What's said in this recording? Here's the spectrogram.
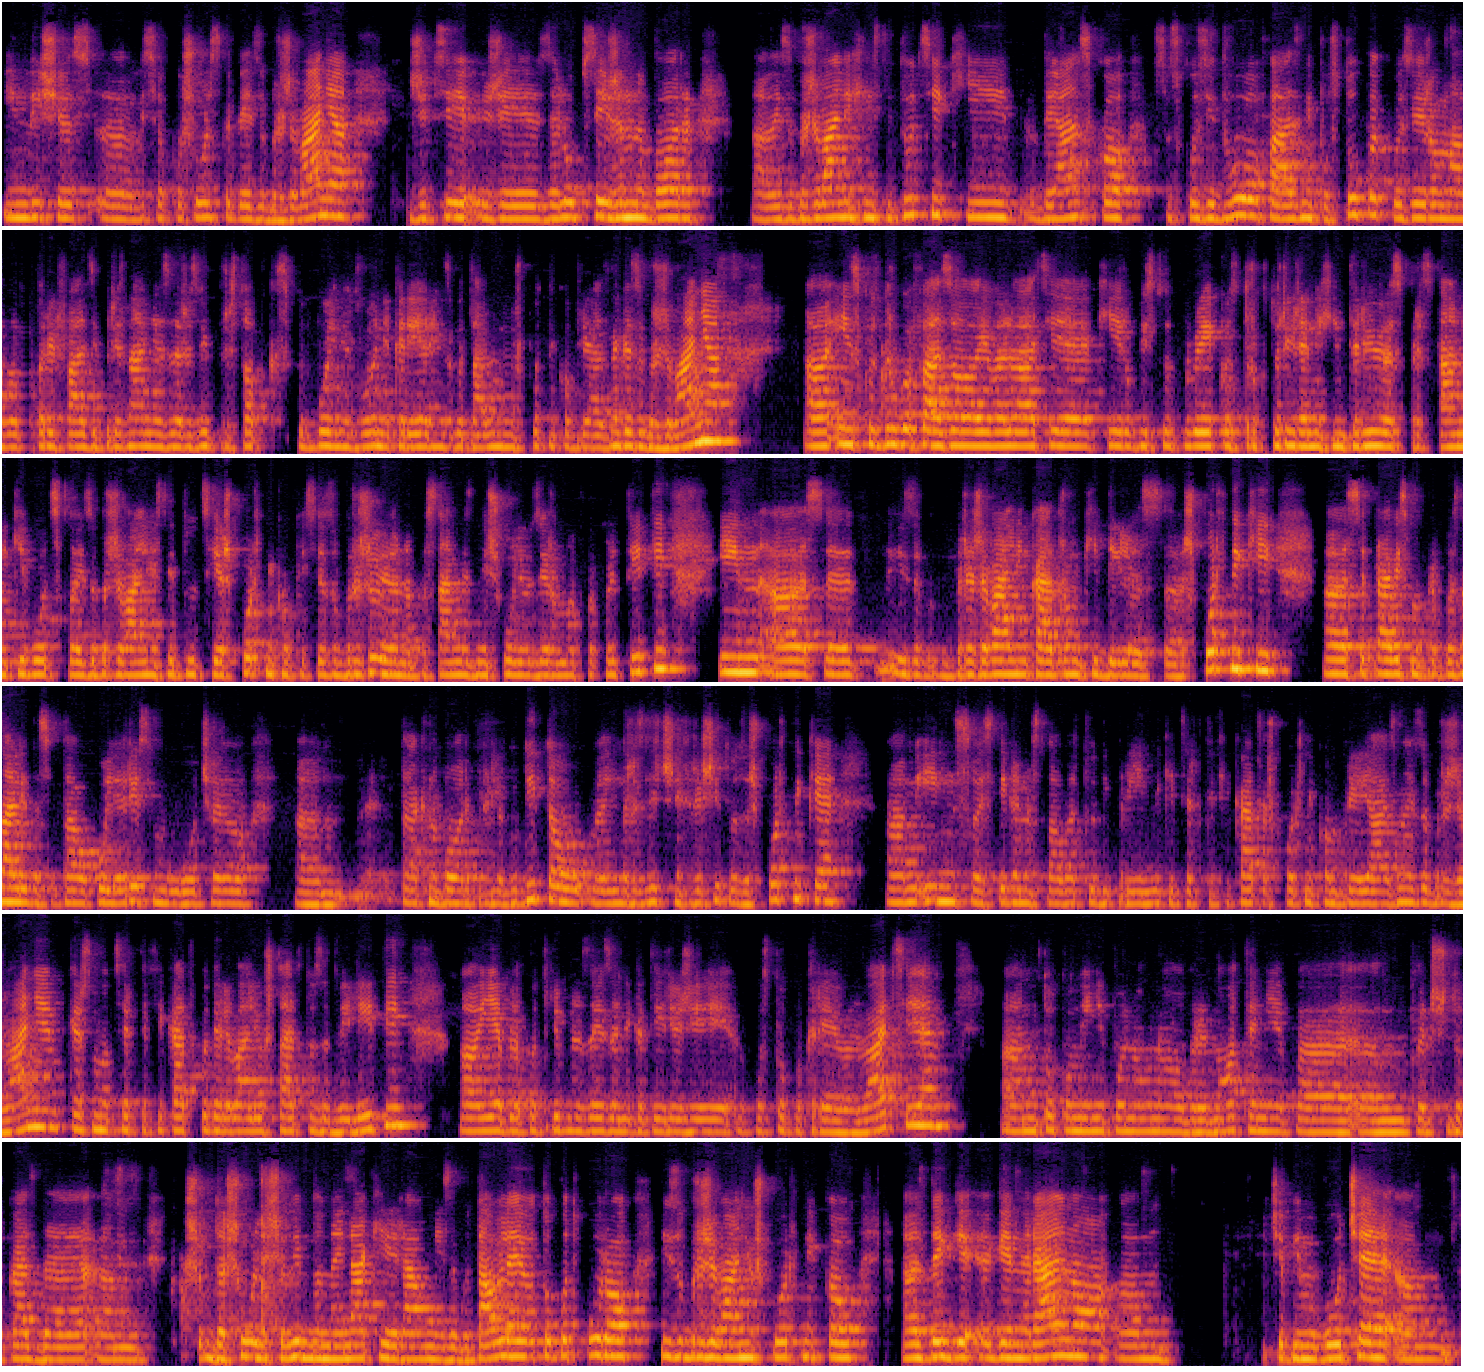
in više uh, visokošolskega izobraževanja, že, že zelo obsežen nabor izobraževalnih institucij, ki dejansko so skozi dvofazni postopek, oziroma v prvi fazi priznanje za razvit pristop k spodbojanju dvojne karijere in zagotavljanju športnikov prijaznega izobraževanja in skozi drugo fazo evalvacije, kjer v bistvu preko strukturiranih intervjujev s predstavniki vodstva izobraževalne institucije, športnikov, ki se izobražujejo na posamezni šoli oziroma fakulteti in s izobraževalnim kadrom, ki dela s športniki. Se pravi, smo prepoznali, da so ta okolja res omogočajo tak nabor prilagoditev in različnih rešitev za športnike, um, in so iz tega naslova tudi prejemniki certifikata športnikom prijazno izobraževanje. Ker smo certifikat podeljevali v štartu za dve leti, uh, je bila potrebna zdaj za nekatere že postopek reevaluacije. Um, to pomeni ponovno vrednotenje, pa um, pač dokaz, da, um, da šole še vedno na enaki ravni zagotavljajo to podporo izobraževanju športnikov. Uh, zdaj, ge, generalno. Um, če bi mogoče, um,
